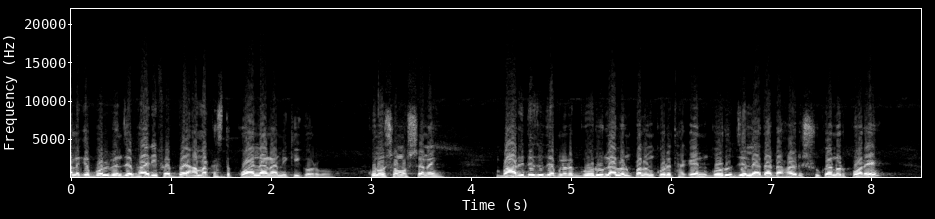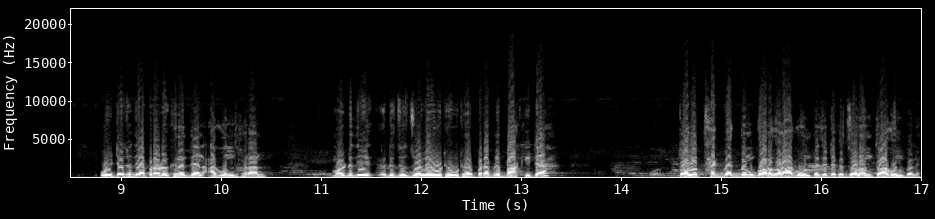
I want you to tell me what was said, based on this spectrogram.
অনেকে বলবেন যে, ভাই রিফাত ভাই, আমার কাছে তো কয়লা না, আমি কী করব? কোনো সমস্যা নাই। বাড়িতে যদি আপনারা গরু লালন পালন করে থাকেন, গরুর যে লেদাটা হয় শুকানোর পরে ওইটা যদি আপনারা ওখানে দেন, আগুন ধরান ওটা দিয়ে ওটা জ্বলে উঠে, উঠার পরে আপনি বাকিটা তলত থাকবে একদম গড় গড়গড় আগুনটা, যেটাকে জ্বলন্ত আগুন বলে।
